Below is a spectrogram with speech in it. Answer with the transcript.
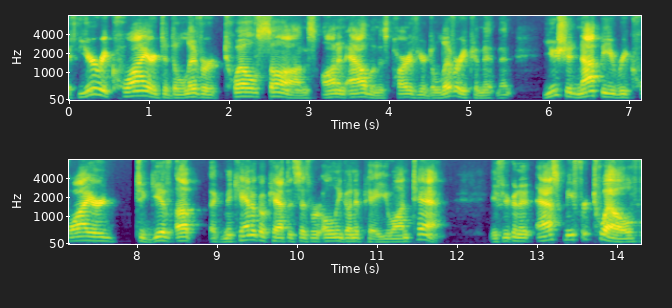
If you're required to deliver 12 songs on an album as part of your delivery commitment, you should not be required to give up a mechanical cap that says we're only going to pay you on 10. If you're going to ask me for 12,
